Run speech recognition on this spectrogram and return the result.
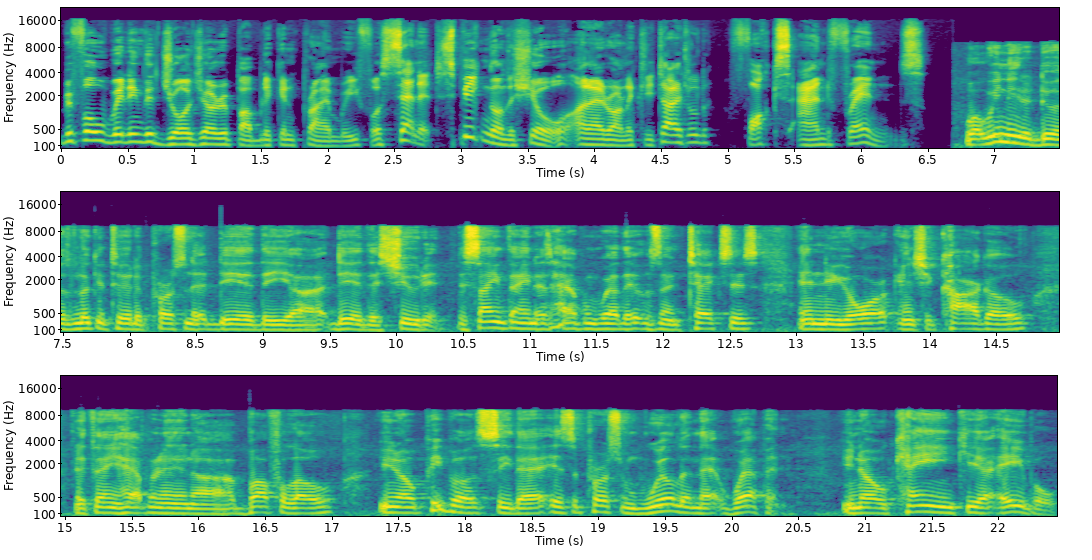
before winning the Georgia Republican primary for Senate, speaking on the show unironically titled Fox and Friends. What we need to do is look into the person that did the uh, did the shooting. The same thing that's happened whether it was in Texas, in New York, in Chicago. The thing happened in uh, Buffalo. You know, people see that it's the person wielding that weapon. You know, Cain killed Abel.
